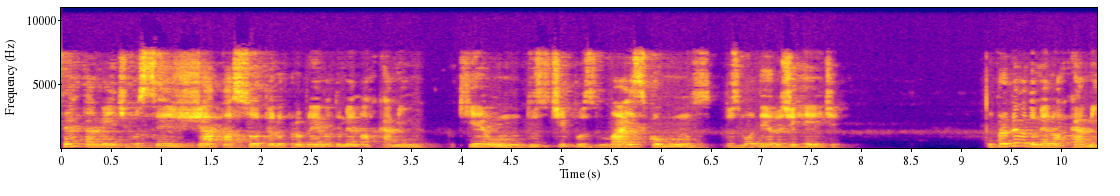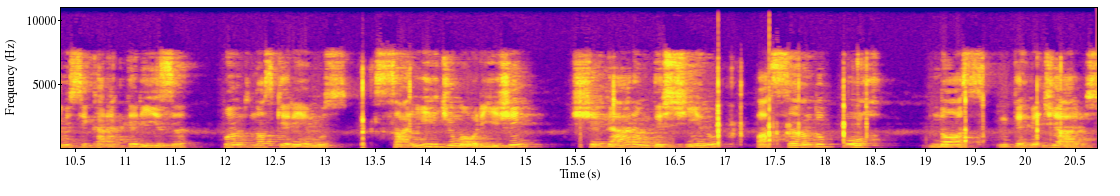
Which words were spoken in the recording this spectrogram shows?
Certamente você já passou pelo problema do menor caminho, que é um dos tipos mais comuns dos modelos de rede. O problema do menor caminho se caracteriza quando nós queremos sair de uma origem, chegar a um destino, passando por nós intermediários.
